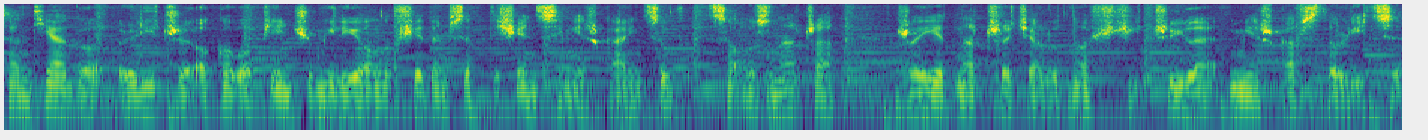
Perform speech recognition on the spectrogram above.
Santiago liczy około 5 milionów 700 tysięcy mieszkańców, co oznacza, że 1 trzecia ludności Chile mieszka w stolicy.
